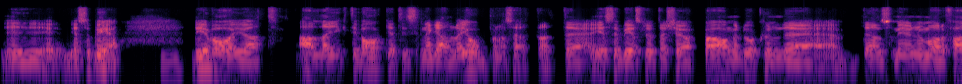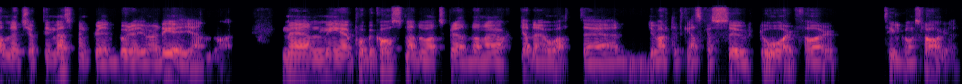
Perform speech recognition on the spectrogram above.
i ECB, mm. det var ju att alla gick tillbaka till sina gamla jobb på något sätt. Att eh, ECB slutade köpa, ja men då kunde den som i normalfallet köpte investment grade börja göra det igen. Då. Men med på bekostnad då att spreadarna ökade och att eh, det varit ett ganska surt år för tillgångslaget.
